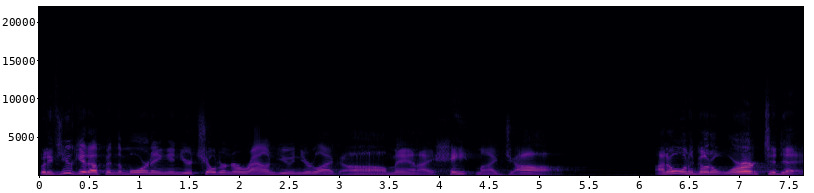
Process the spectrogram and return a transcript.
but if you get up in the morning and your children are around you and you're like oh man i hate my job. I don't want to go to work today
